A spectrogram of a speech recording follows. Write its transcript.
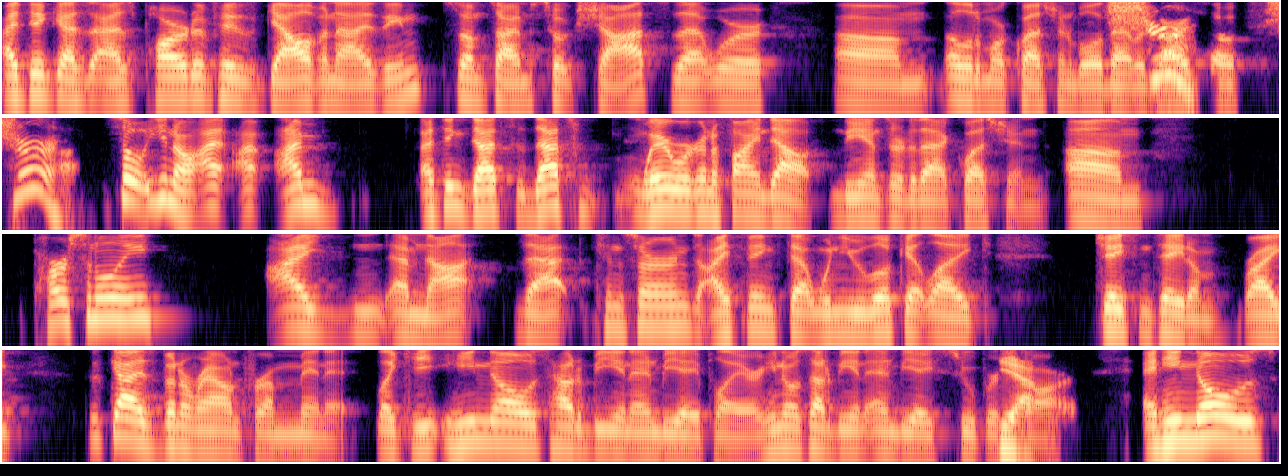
I think as, as part of his galvanizing, sometimes took shots that were um, a little more questionable in that sure. regard. So, sure. Uh, so, you know, I, I I'm I think that's that's where we're going to find out the answer to that question. Um, personally, I am not that concerned. I think that when you look at like Jayson Tatum, right? This guy's been around for a minute. Like he he knows how to be an NBA player. He knows how to be an NBA superstar. Yeah. And he knows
